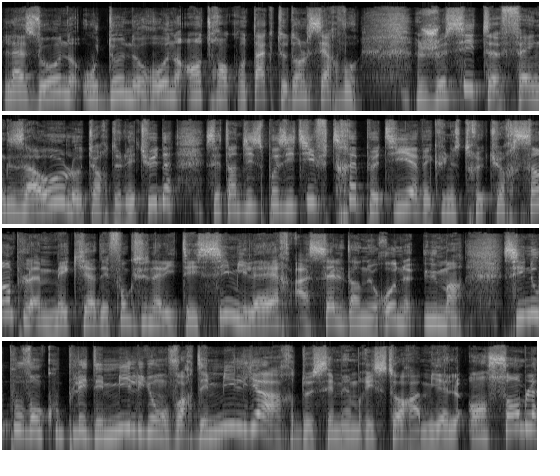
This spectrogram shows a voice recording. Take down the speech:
la zone où deux neurones entrent en contact dans le cerveau. Je cite Feng Zhao, l'auteur de l'étude, c'est un dispositif très petit avec une structure simple mais qui a des fonctionnalités similaires à celles d'un neurone humain. Si nous pouvons coupler des millions voire des milliards de ces mêmes à miel ensemble,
